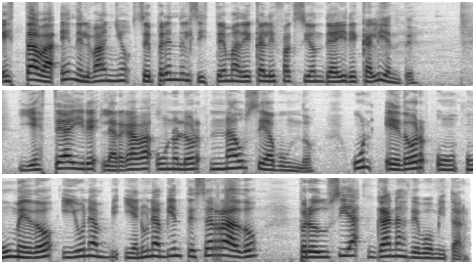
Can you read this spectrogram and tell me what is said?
estaba en el baño, se prende el sistema de calefacción de aire caliente? Y este aire largaba un olor nauseabundo, un hedor hú- húmedo y, un y en un ambiente cerrado producía ganas de vomitar.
